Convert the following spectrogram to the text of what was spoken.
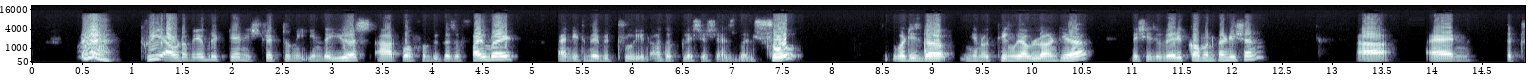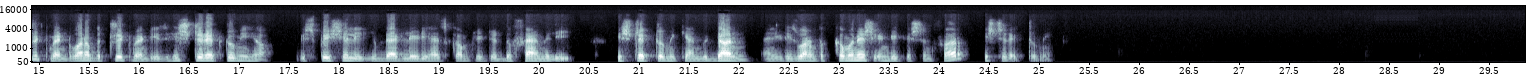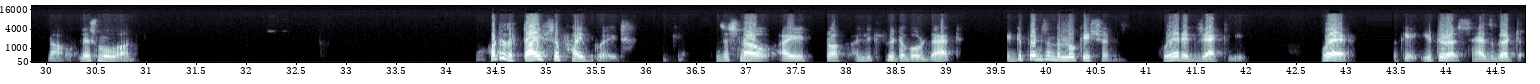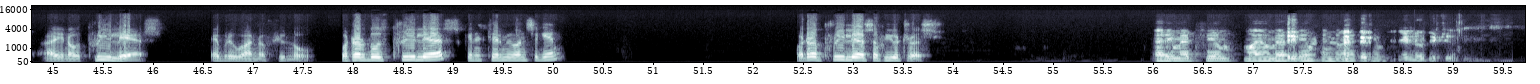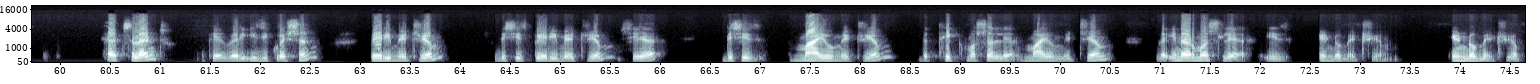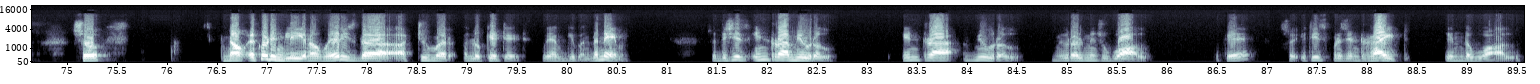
three out of every 10 hysterectomy in the US are performed because of fibroid, and it may be true in other places as well. So, what is the you know thing we have learned here? This is a very common condition, uh, and the treatment. One of the treatment is hysterectomy here especially if that lady has completed the family, hysterectomy can be done and it is one of the commonest indication for hysterectomy. Now let's move on. What are the types of fibroid? Okay. Just now I talked a little bit about that. It depends on the location. Where exactly? Where? Okay, uterus has got uh, you know three layers. Every one of you know. What are those three layers? Can you tell me once again? What are three layers of uterus? Perimetrium, myometrium, endometrium. endometrium. Excellent. Okay, very easy question. Perimetrium. This is perimetrium here. This is myometrium, the thick muscle layer, myometrium. The innermost layer is endometrium, endometrium. So now accordingly, you know, where is the uh, tumor located? We have given the name. So this is intramural, intramural, mural means wall, okay? So it is present right in the wall.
